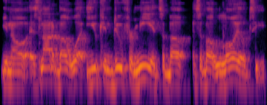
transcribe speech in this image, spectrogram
you know, it's not about what you can do for me. It's about it's about loyalty.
